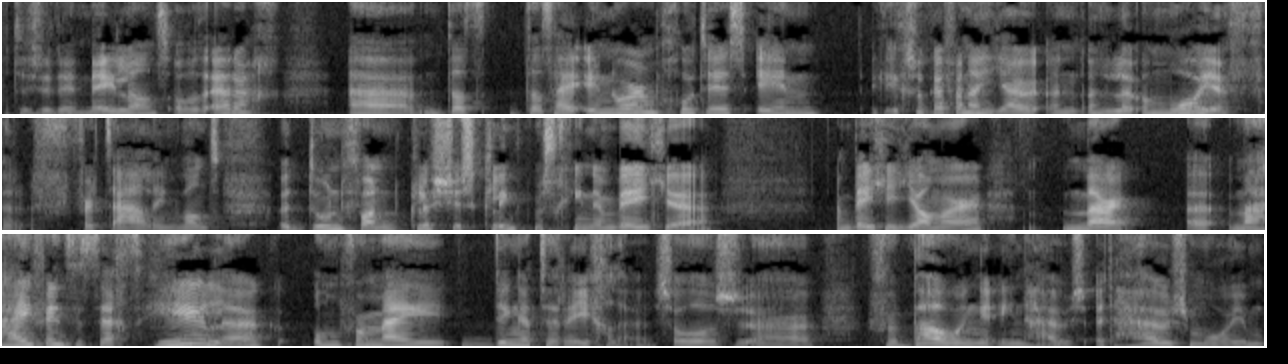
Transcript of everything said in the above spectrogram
wat is het in het Nederlands? Oh, wat erg. Uh, dat, dat hij enorm goed is in. Ik, zoek even een, een, een, mooie ver, vertaling. Want het doen van klusjes klinkt misschien een beetje, een beetje jammer. Maar, uh, maar hij vindt het echt heerlijk om voor mij dingen te regelen. Zoals uh, verbouwingen in huis, het huis mooi,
